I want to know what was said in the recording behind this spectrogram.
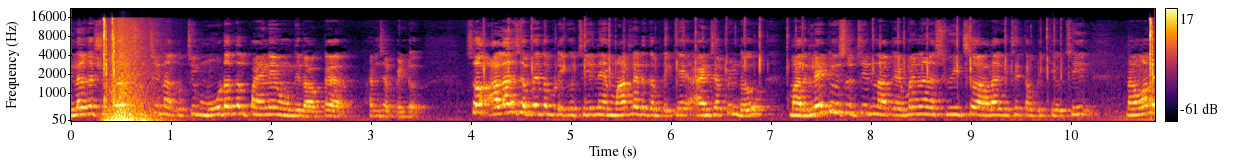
ఇలాగ షుగర్స్ వచ్చి నాకు వచ్చి మూడు వందల పైనే ఉంది డాక్టర్ అని చెప్పిండు. సో అలా చెప్పేటప్పటికి వచ్చి నేను మాట్లాడేటప్పటికి ఆయన చెప్పిండు మా రిలేటివ్స్ వచ్చి నాకు ఏమైనా స్వీట్స్ అలాగే ఇచ్చేటప్పటికి వచ్చి నా వల్ల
